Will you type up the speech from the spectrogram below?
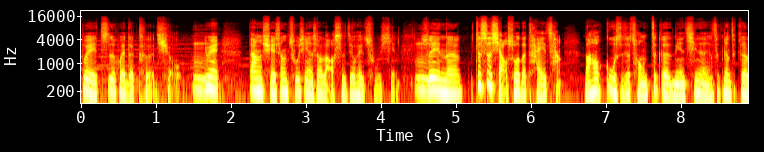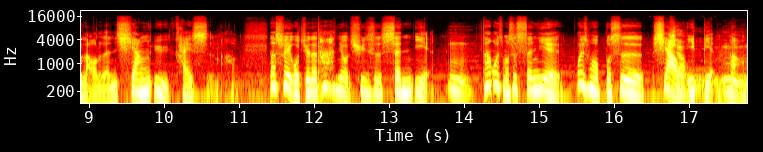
对智慧的渴求。嗯、因为当学生出现的时候，老师就会出现。嗯、所以呢，这是小说的开场，然后故事就从这个年轻人是跟这个老人相遇开始嘛。哈，那所以我觉得它很有趣，就是深夜。嗯，它为什么是深夜？为什么不是下午一点？哈、嗯，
